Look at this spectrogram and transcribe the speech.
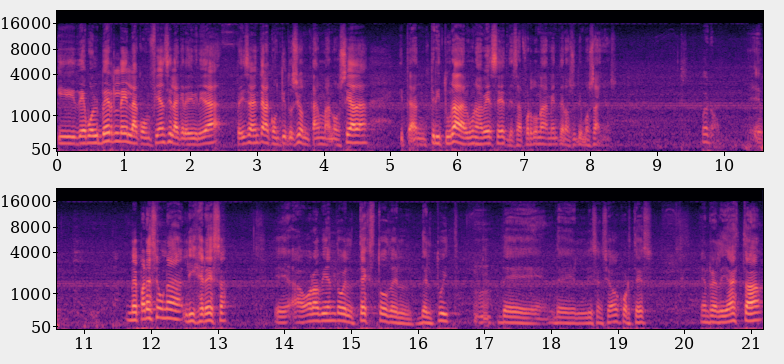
y devolverle la confianza y la credibilidad precisamente a la constitución tan manoseada y tan triturada algunas veces, desafortunadamente, en los últimos años. Bueno, eh, me parece una ligereza, eh, ahora viendo el texto del, del tuit del licenciado Cortés, en realidad está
